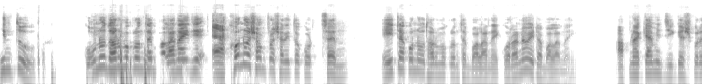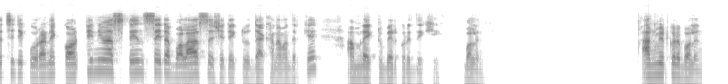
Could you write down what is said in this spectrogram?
কিন্তু কোন ধর্মগ্রন্থে বলা নাই যে এখনও সম্প্রসারিত করছেন। এইটা কোন ধর্মগ্রন্থে বলা নাই। কোরআনেও এটা বলা নাই। আপনাকে আমি জিজ্ঞেস করেছি যে কোরআনে কন্টিনিউয়াস টেন্স এটা বলা আছে সেটা একটু দেখান আমাদেরকে। আমরা একটু বের করে দেখি। বলেন। আনমিউট করে বলেন।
